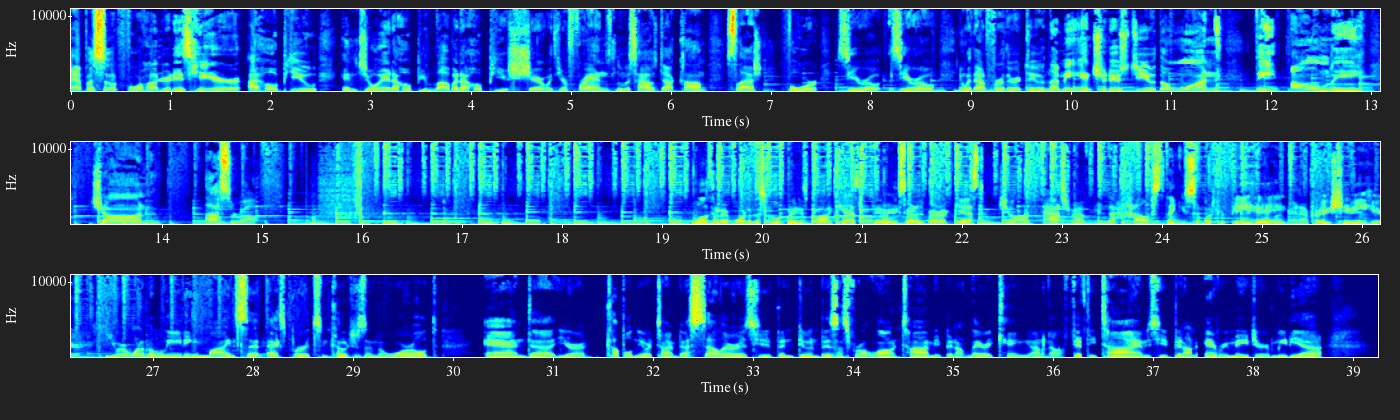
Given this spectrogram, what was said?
episode 400 is here. I hope you enjoy it. I hope you love it. I hope you share it with your friends. lewishowes.com slash 400. And without further ado, let me introduce to you the one, the only John Assaraf. Welcome everyone to the School of Greatness podcast. Very excited about our guest, John Assaraf, in the house. Thank you so much for being hey, here, man. I appreciate it. Here. You are one of the leading mindset experts and coaches in the world, and uh, you're a couple New York Times bestsellers. You've been doing business for a long time. You've been on Larry King, I don't know, 50 times. You've been on every major media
